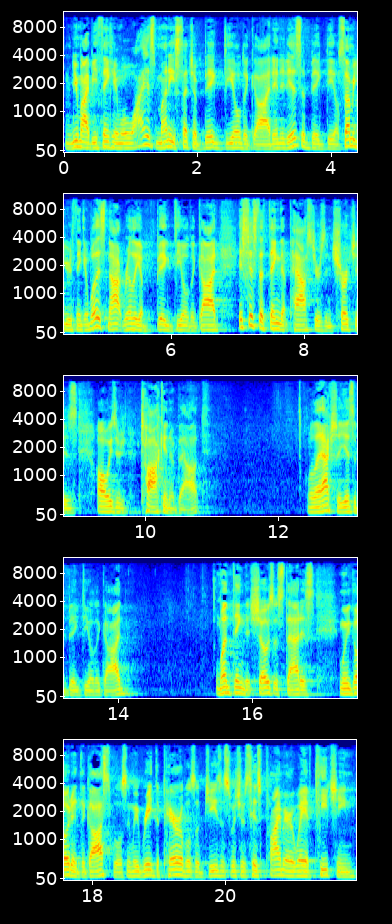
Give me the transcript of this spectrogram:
You might be thinking, well, why is money such a big deal to God? And it is a big deal. Some of you are thinking, well, it's not really a big deal to God. It's just a thing that pastors and churches always are talking about. Well, it actually is a big deal to God. One thing that shows us that is when we go to the Gospels and we read the parables of Jesus, which was his primary way of teaching,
